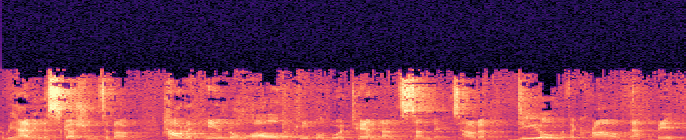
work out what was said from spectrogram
Are we having discussions about how to handle all the people who attend on Sundays, how to deal with a crowd that big?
